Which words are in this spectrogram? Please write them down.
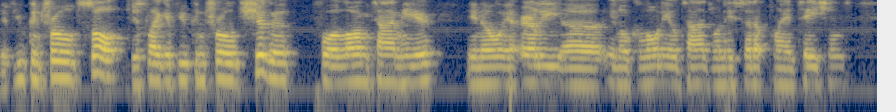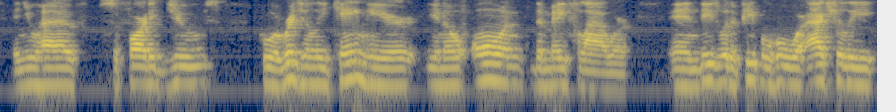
if you controlled salt, just like if you controlled sugar for a long time here, you know, in early, uh, you know, colonial times when they set up plantations, and you have Sephardic Jews who originally came here, you know, on the Mayflower, and these were the people who were actually,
